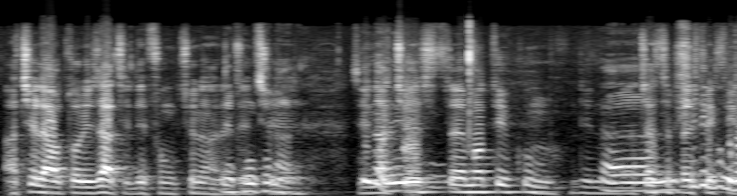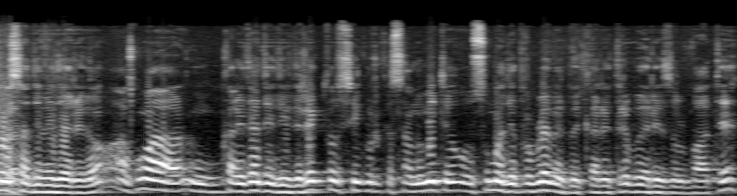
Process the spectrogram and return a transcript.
acele autorizații de funcționare. De funcționare. Deci, din acest motiv, cum? Din uh, această perspectivă? Și din punctul ăsta de vedere. Nu? Acum, în calitate de director, sigur că s-au numit o sumă de probleme pe care trebuie rezolvate.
